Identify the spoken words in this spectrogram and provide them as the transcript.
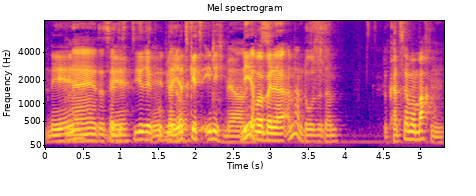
nee, Nee, das hätte ich direkt nee. probiert. Na, jetzt geht's eh nicht mehr. Nee, aber bei der anderen Dose dann. Du kannst ja mal machen.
